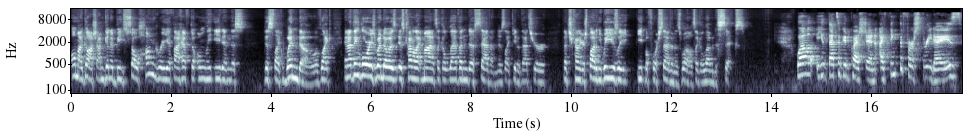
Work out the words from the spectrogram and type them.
oh my gosh, I'm going to be so hungry if I have to only eat in this this like window of like. And I think Lori's window is, is kind of like mine. It's like 11 to 7. It's like you know that's your that's kind of your spot. And we usually eat before seven as well. It's like 11 to 6. Well, that's a good question. I think the first three days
